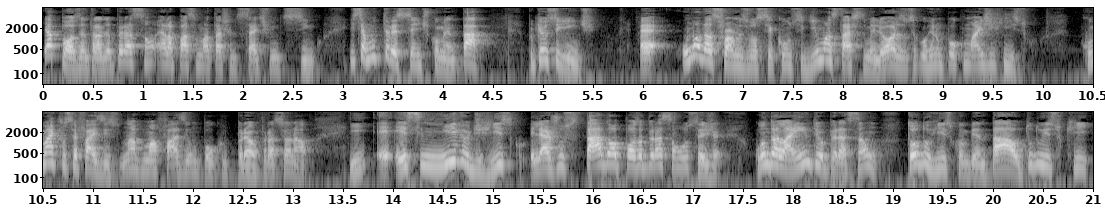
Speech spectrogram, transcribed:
e após a entrada em operação, ela passa uma taxa de 7,25. Isso é muito interessante comentar, porque é o seguinte: é, uma das formas de você conseguir umas taxas melhores é você correr um pouco mais de risco. Como é que você faz isso? Numa fase um pouco pré-operacional. E é, esse nível de risco ele é ajustado ao pós-operação, ou seja, quando ela entra em operação, todo o risco ambiental, tudo isso que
